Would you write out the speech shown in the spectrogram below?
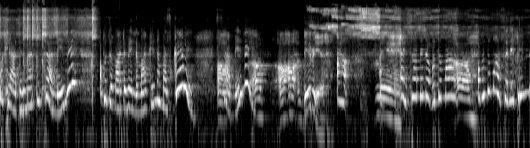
මගේ ආදරවන්ත ස්වාමීනි ඔබතුමාට වෙන්න මගේ නමස්කාරය. ස්වාමීනි. ආ, ආ, දේවිය. ආ මේ ඒ ස්වාමීනි ඔබතුමා. ඔබතුමා අසනීපින්ද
